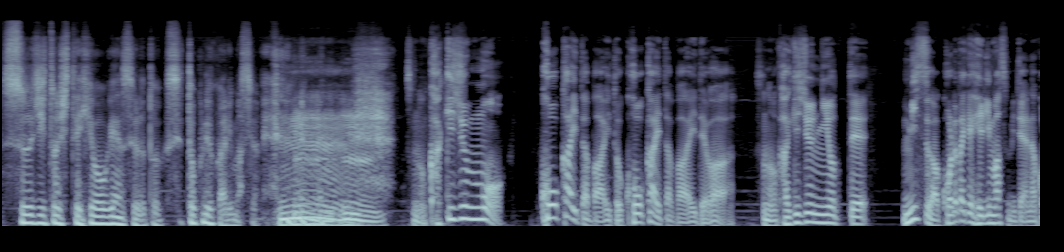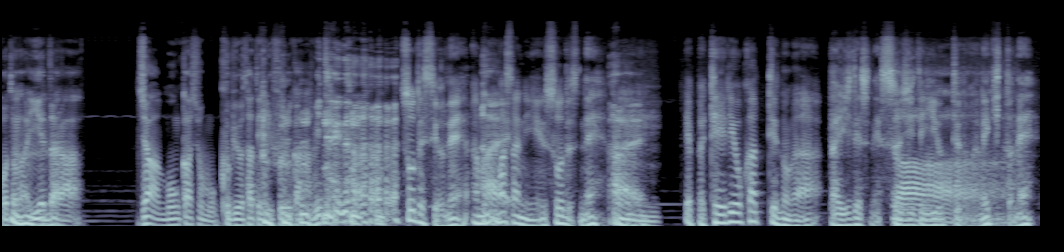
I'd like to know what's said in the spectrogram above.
数字として表現すると説得力ありますよね。その書き順も、こう書いた場合とこう書いた場合では、その書き順によってミスがこれだけ減りますみたいなことが言えたら、じゃあ文科省も首を縦に振るかなみたいな。そうですよね。あの、はいまさにそうですね。はいうんやっぱり定量化っていうのが大事ですね。数字で言うっていうのがね、きっとね。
